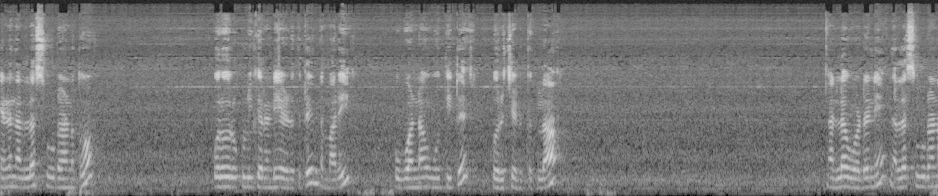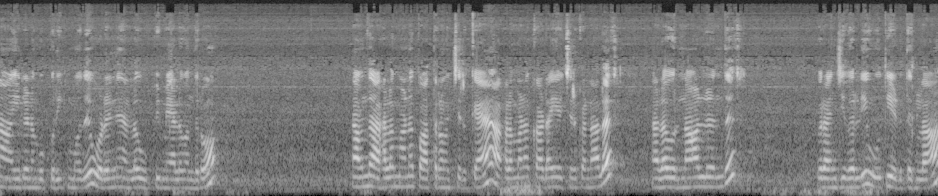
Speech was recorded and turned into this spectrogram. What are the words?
எண்ணெய் நல்லா சூடானதும் ஒரு ஒரு குழிக்கரண்டியாக எடுத்துகிட்டு இந்த மாதிரி ஒவ்வொன்றா ஊற்றிட்டு பொரித்து எடுத்துக்கலாம். நல்லா உடனே நல்லா சூடான ஆயிலை நம்ம பொரிக்கும் போது உடனே நல்லா உப்பி மேலே வந்துடும் நான் வந்து அகலமான பாத்திரம் வச்சுருக்கேன். அகலமான கடாய் வச்சுருக்கனால நல்லா ஒரு நாலுலேருந்து ஒரு அஞ்சு வரலையும் ஊற்றி எடுத்துக்கலாம்.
